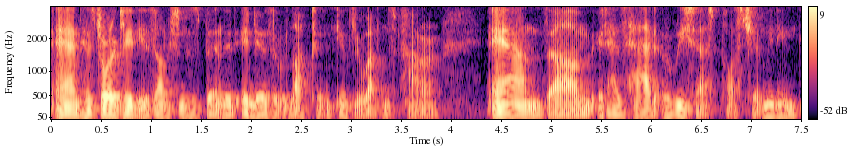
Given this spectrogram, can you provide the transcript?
And historically, the assumption has been that India is a reluctant nuclear weapons power. And um, it has had a recessed posture, meaning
